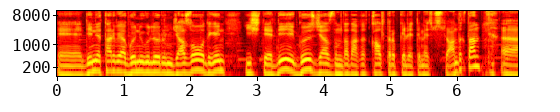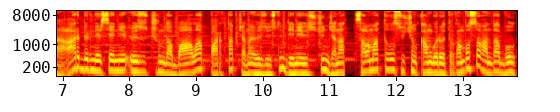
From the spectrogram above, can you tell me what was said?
дене тарбия көнүгүүлөрүн жасоо деген иштерди көз жаздымда дагы калтырып келет эмеспизби андыктан ар бир нерсени өз учурунда баалап барктап жана өзүбүздүн денебиз үчүн жана саламаттыгыбыз үчүн кам көрө турган болсок анда бул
